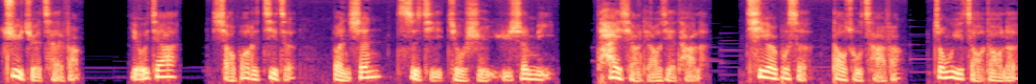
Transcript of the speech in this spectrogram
拒绝采访。有一家小报的记者本身自己就是羽生迷，太想了解他了，锲而不舍到处查访，终于找到了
